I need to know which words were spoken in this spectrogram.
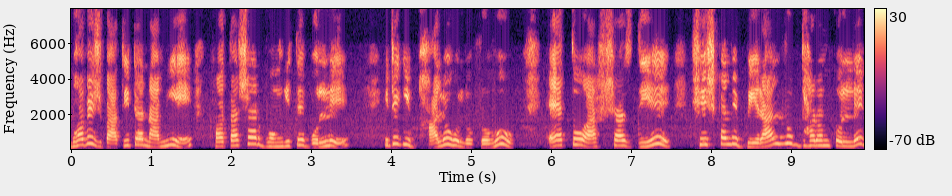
ভবেশ বাতিটা নামিয়ে হতাশার ভঙ্গিতে বললে এটা কি ভালো হলো প্রভু? এত আশ্বাস দিয়ে শেষকালে বেড়াল রূপ ধারণ করলেন।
